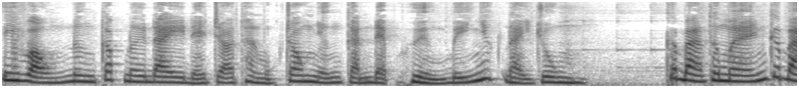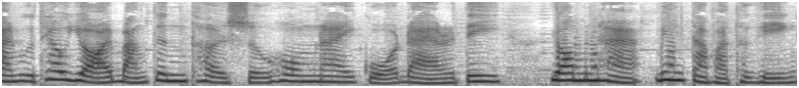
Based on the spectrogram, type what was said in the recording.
hy vọng nâng cấp nơi đây để trở thành một trong những cảnh đẹp huyền bí nhất đại trung. Các bạn thân mến, các bạn vừa theo dõi bản tin thời sự hôm nay của Đài RT do Minh Hà biên tập và thực hiện.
